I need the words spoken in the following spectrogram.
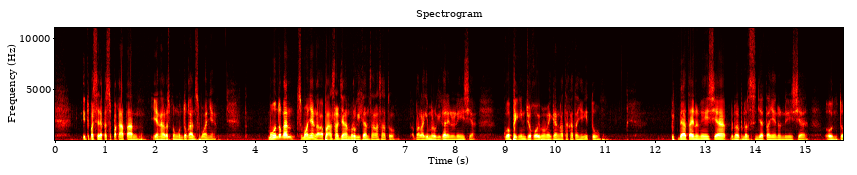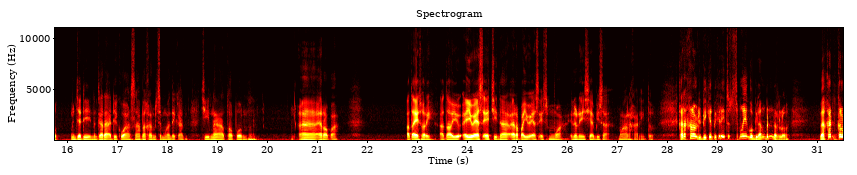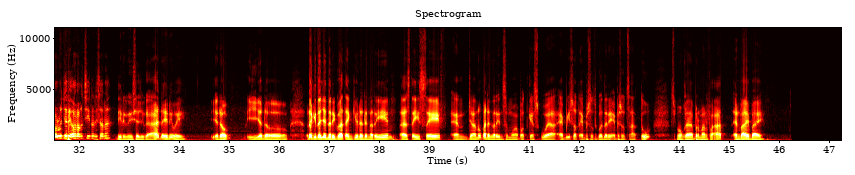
itu pasti ada kesepakatan yang harus menguntungkan semuanya. Menguntungkan semuanya nggak apa asal jangan merugikan salah satu. Apalagi merugikan Indonesia. Gue pengen Jokowi memegang kata-katanya itu. Big data Indonesia benar-benar senjatanya Indonesia untuk menjadi negara adik kuasa bahkan bisa menggantikan Cina ataupun uh, Eropa. Atau eh sorry atau USA Cina Eropa USA semua Indonesia bisa mengalahkan itu. Karena kalau dipikir-pikir itu semua yang gue bilang bener loh. Bahkan kalau lu nyari orang Cina di sana di Indonesia juga ada anyway. Ya dong iya dong. Udah gitu aja dari gue thank you udah dengerin uh, stay safe and jangan lupa dengerin semua podcast gue episode episode gue dari episode 1 semoga bermanfaat and bye bye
